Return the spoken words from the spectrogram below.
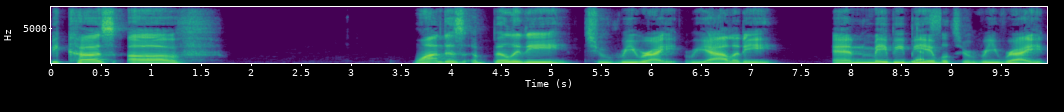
because of Wanda's ability to rewrite reality and maybe be Yes. able to rewrite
